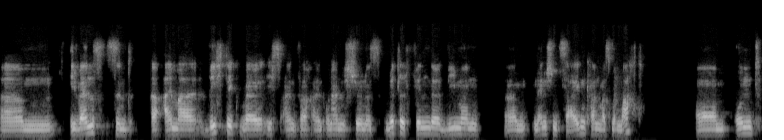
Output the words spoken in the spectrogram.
Ähm, Events sind äh, einmal wichtig, weil ich es einfach ein unheimlich schönes Mittel finde, wie man ähm, Menschen zeigen kann, was man macht. Ähm, und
